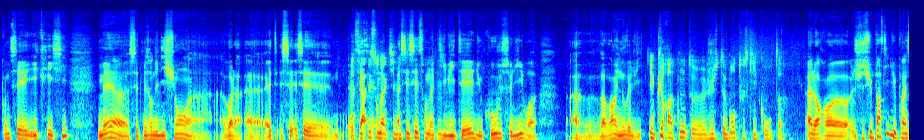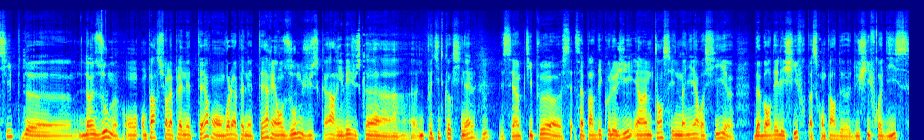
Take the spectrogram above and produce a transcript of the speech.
comme c'est écrit ici. Mais euh, cette maison d'édition voilà, a, cessé son activité. son activité. Du coup, ce livre euh, va avoir une nouvelle vie. Et que raconte euh, justement tout ce qui compte? Alors, je suis parti du principe d'un zoom. On, part sur la planète Terre, on voit la planète Terre et on zoome jusqu'à arriver jusqu'à une petite coccinelle. Mhm. Et c'est un petit peu, ça parle d'écologie et en même temps, c'est une manière aussi d'aborder les chiffres parce qu'on part du chiffre 10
